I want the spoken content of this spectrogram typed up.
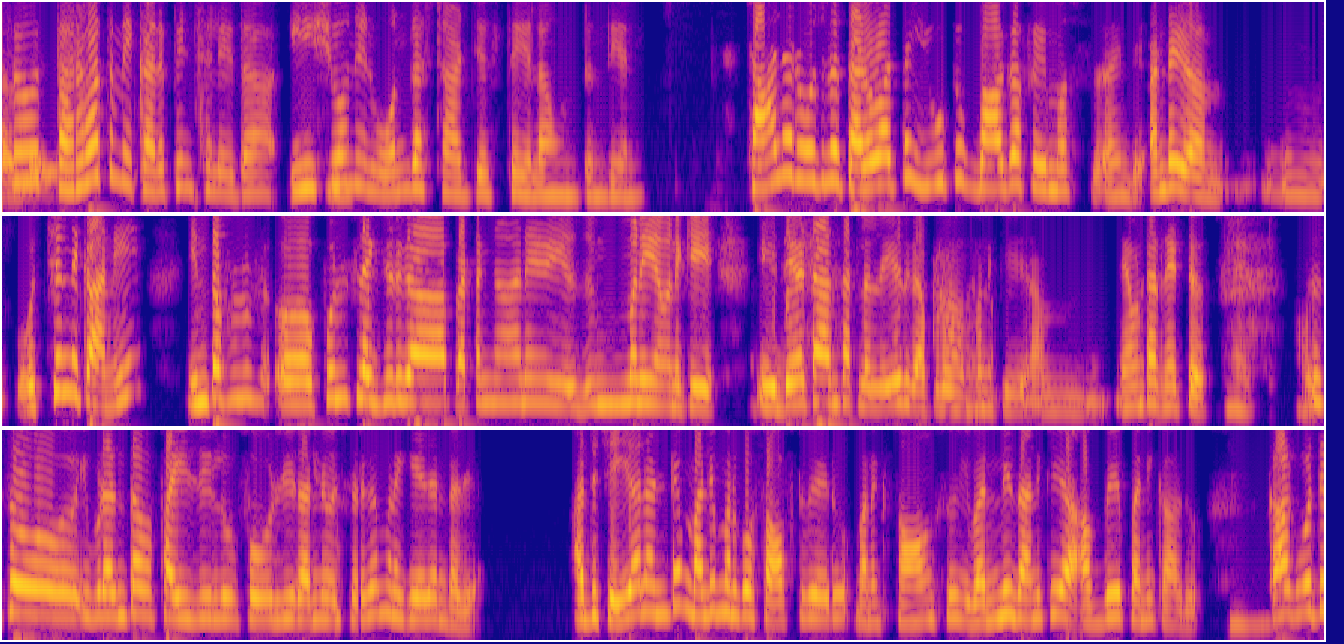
సో. తర్వాత మీకు అనిపించలేదా ఈ షో. నేను ఓన్గా స్టార్ట్ చేస్తే ఎలా ఉంటుంది అని చాలా రోజుల తర్వాత యూట్యూబ్ బాగా ఫేమస్ అయింది. అంటే వచ్చింది కానీ ఇంత ఫుల్ ఫుల్ ఫ్లెక్స్డ్గా పెట్టంగానే జుమ్మని మనకి ఈ డేటా అంతా అట్లా లేదు అప్పుడు. మనకి ఏమంటారు నెట్. సో ఇప్పుడంతా ఫైవ్ జీలు ఫోర్ జీలు అన్ని వచ్చారు కదా మనకి ఏదంటే అది. అది చెయ్యాలంటే మళ్ళీ మనకు సాఫ్ట్వేర్ మనకి సాంగ్స్ ఇవన్నీ దానికి అవ్వే పని కాదు. కాకపోతే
